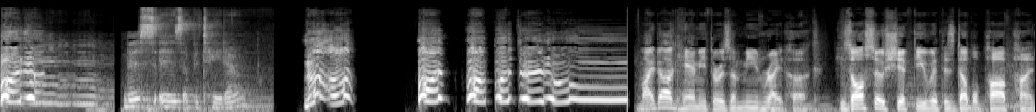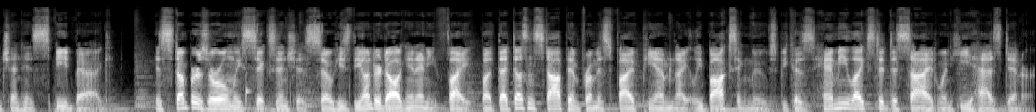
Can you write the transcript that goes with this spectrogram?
dad. This is a potato. Nuh-uh. My dog Hammy throws a mean right hook. He's also shifty with his double paw punch and his speed bag. His stumpers are only 6 inches, so he's the underdog in any fight, but that doesn't stop him from his 5 p.m. nightly boxing moves because Hammy likes to decide when he has dinner.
